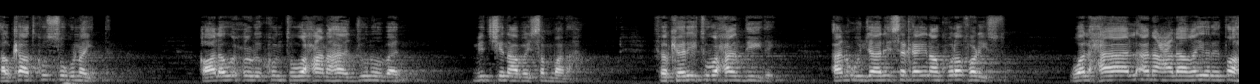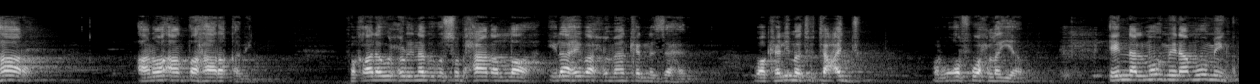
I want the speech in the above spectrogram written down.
Halkaad ku sugnayd. Qaala wuxuu hi kuntu waxaan ahaa junuban. Mid jinaabaysan baan aha fakarihtu waxaan diiday an ujaalisaka inaan kula fadhiisto. Walxaal ana calaa gayri ahaara anoo aan ahaaro qabin. Faqaala wuxuu uhi nabigu subxaana allah ilaahay baa xumaan ka nasahan. Waa kalimatu tacajub markuu qofku wax la yaabo. Ina almumina muminku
